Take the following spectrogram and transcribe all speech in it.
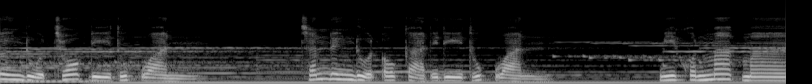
ดึงดูดโชคดีทุกวัน ฉันดึงดูดโอกาสดีๆทุกวัน มีคนมากมาย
